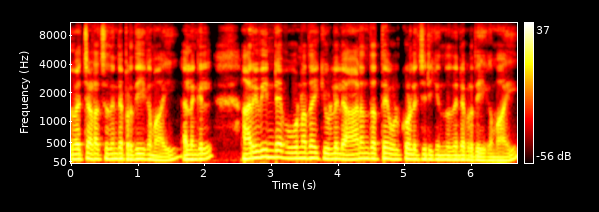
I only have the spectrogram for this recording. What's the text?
വെച്ചടച്ചതിന്റെ പ്രതീകമായി അല്ലെങ്കിൽ അറിവിന്റെ പൂർണതയ്ക്കുള്ളിൽ ആനന്ദത്തെ ഉൾക്കൊള്ളിച്ചിരിക്കുന്നതിന്റെ പ്രതീകമായി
